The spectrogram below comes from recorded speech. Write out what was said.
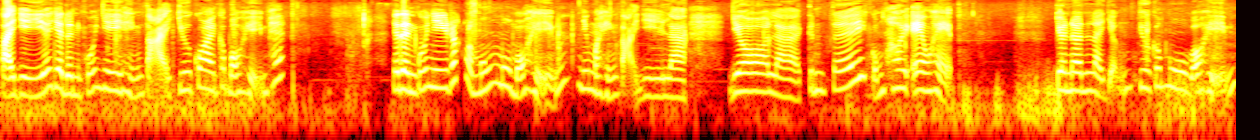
Tại vì gia đình của nhi hiện tại chưa có ai có bảo hiểm hết. Gia đình của nhi rất là muốn mua bảo hiểm, nhưng mà hiện tại vì là do là kinh tế cũng hơi eo hẹp, cho nên là vẫn chưa có mua bảo hiểm.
